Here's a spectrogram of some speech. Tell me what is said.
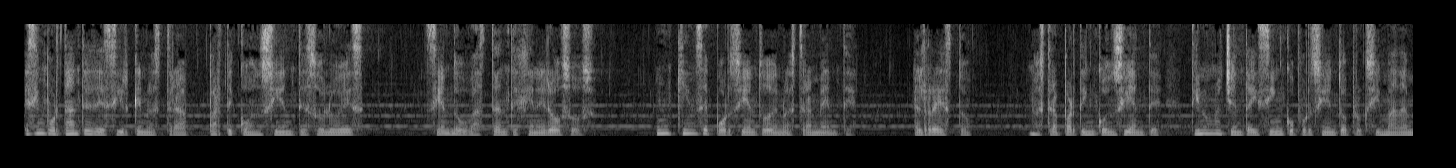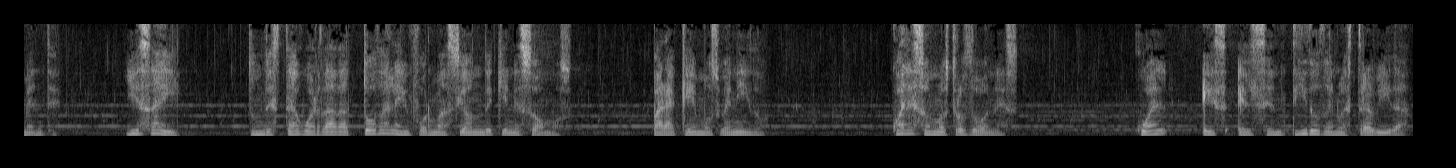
Es importante decir que nuestra parte consciente solo es, siendo bastante generosos, un 15% de nuestra mente. El resto, nuestra parte inconsciente, tiene un 85% aproximadamente. Y es ahí donde está guardada toda la información de quiénes somos, para qué hemos venido, cuáles son nuestros dones, cuál es el sentido de nuestra vida,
